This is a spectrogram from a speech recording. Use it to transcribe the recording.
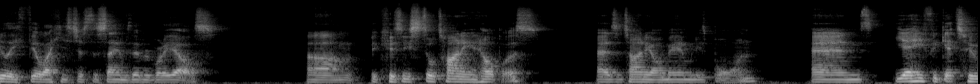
really feel like he's just the same as everybody else, um, because he's still tiny and helpless as a tiny old man when he's born, and yeah, he forgets who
